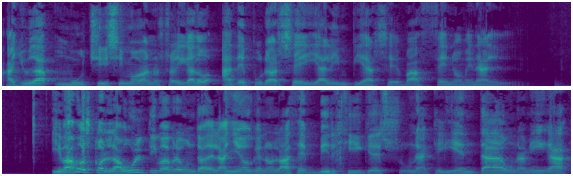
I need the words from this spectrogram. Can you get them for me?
Ayuda muchísimo a nuestro hígado a depurarse y a limpiarse. Va fenomenal. Y vamos con la última pregunta del año que nos la hace Virgi, que es una clienta, una amiga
